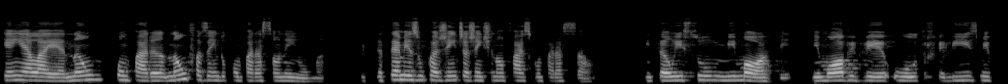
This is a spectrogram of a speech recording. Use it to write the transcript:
Quem ela é, não comparando, não fazendo comparação nenhuma. Até mesmo com a gente, a gente não faz comparação. Então isso me move, me move ver o outro feliz, me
